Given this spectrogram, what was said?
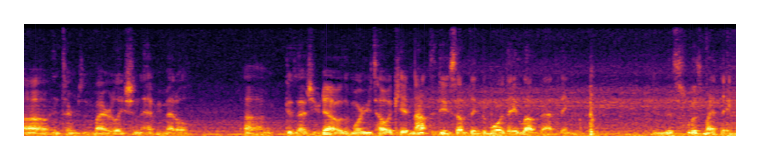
uh, in terms of my relation to heavy metal. Because as you know the more you tell a kid not to do something the more they love that thing. And this was my thing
